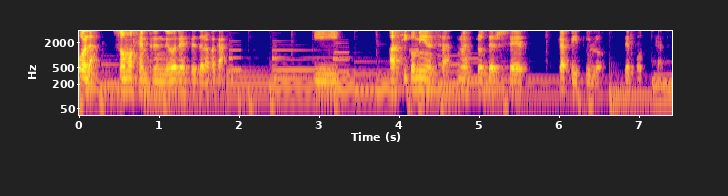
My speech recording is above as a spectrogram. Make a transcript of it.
Hola, somos emprendedores de Tarapacá. Y así comienza nuestro tercer capítulo de podcast.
